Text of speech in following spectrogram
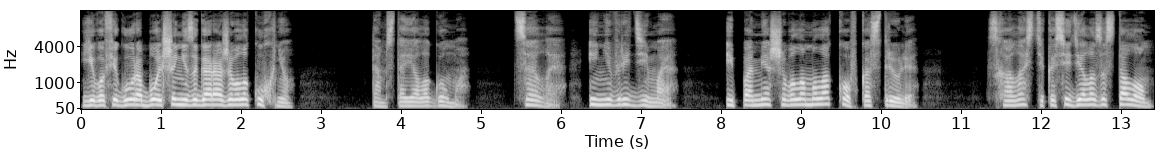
Его фигура больше не загораживала кухню. Там стояла Гома, целая, и невредимая, и помешивала молоко в кастрюле. Схоластика сидела за столом.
